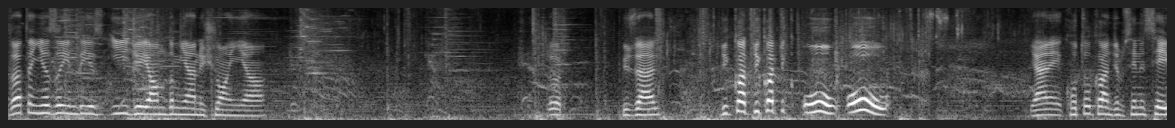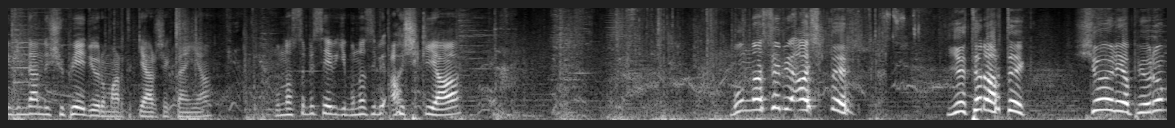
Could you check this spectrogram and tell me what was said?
Zaten yaz ayındayız. İyice yandım yani şu an ya. Dur. Güzel. Dikkat dikkat dikkat. Oo oo. Yani Kotulkancım senin sevginden de şüphe ediyorum artık gerçekten ya. Bu nasıl bir sevgi? Bu nasıl bir aşk ya? Bu nasıl bir aşktır? Yeter artık. Şöyle yapıyorum.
